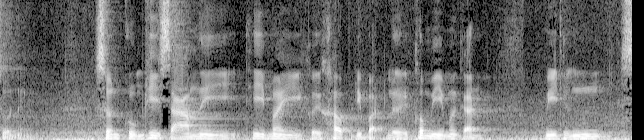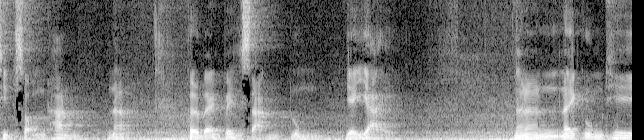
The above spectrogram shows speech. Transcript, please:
ส่วนหนึ่ง ส่วนกลุ่มที่สามนี่ที่ไม่เคยเข้าปฏิบัติเลย ก็มีเหมือนกันมีถึง 12 ท่านนะก็แบ่งเป็นสามกลุ่มใหญ่ๆดังนั้นในกลุ่มที่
